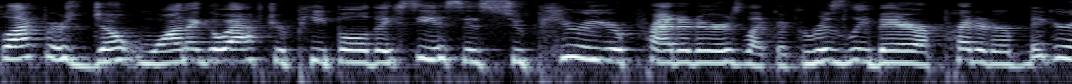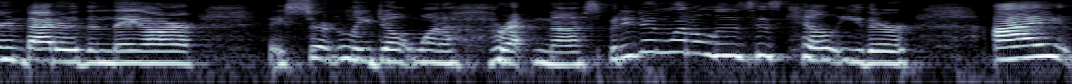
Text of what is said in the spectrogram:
black bears don't want to go after people. They see us as superior predators, like a grizzly bear, a predator bigger and badder than they are. They certainly don't want to threaten us, but he didn't want to lose his kill either. I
